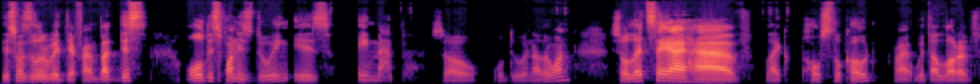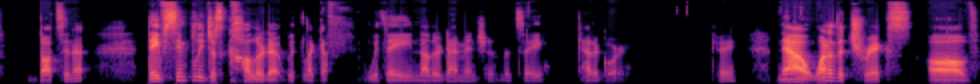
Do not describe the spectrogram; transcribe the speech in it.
This one's a little bit different, but this all this one is doing is a map. So we'll do another one. So let's say I have like postal code, right, with a lot of dots in it. They've simply just colored it with like a with another dimension, let's say category. Okay. Now, one of the tricks of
